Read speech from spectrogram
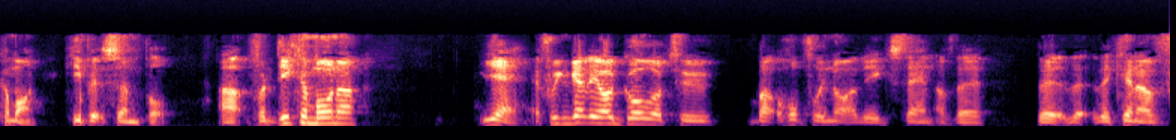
come on, keep it simple. Uh, for Dikamona, yeah, if we can get the odd goal or two, but hopefully not at the extent of the, the, the, the kind of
